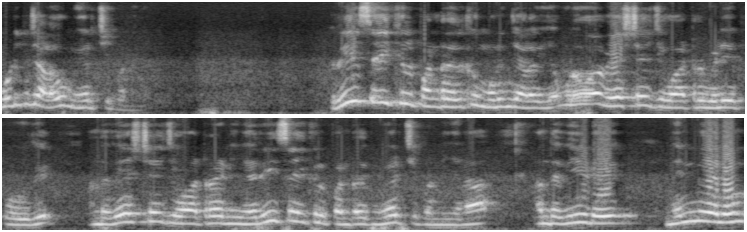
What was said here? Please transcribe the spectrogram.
முடிஞ்ச அளவு முயற்சி பண்ணுங்கள் ரீசைக்கிள் பண்ணுறதுக்கு முடிஞ்ச அளவு எவ்வளவோ வேஸ்டேஜ் வாட்டர் வெளியே போகுது. அந்த வேஸ்டேஜ் வாட்டரை நீங்கள் ரீசைக்கிள் பண்ணுறதுக்கு முயற்சி பண்ணிங்கன்னா அந்த வீடு மென்மேலும்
